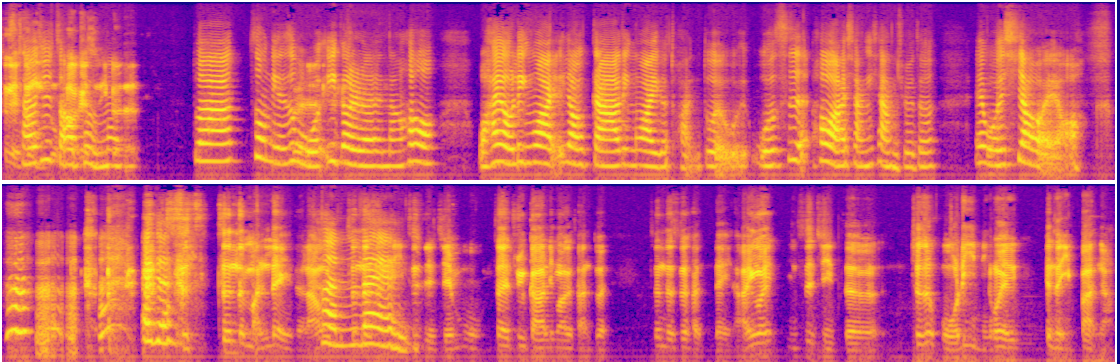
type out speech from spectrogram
对，才去找本梦。对啊，重点是我一个人，然后我还有另外要嘎另外一个团队。我我是后来想一想，觉得，哎，我笑哎哦，那个是真的蛮累的，然后很累。自己的节目再去嘎另外一个团队，真的是很累啊，因为你自己的就是火力你会变成一半啊，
